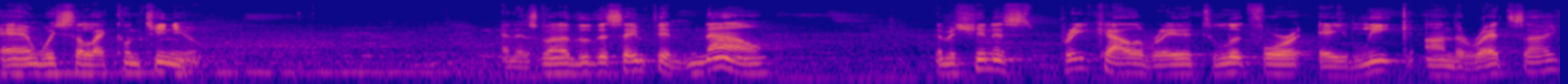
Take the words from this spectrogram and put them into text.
And we select continue. And it's gonna do the same thing. Now, the machine is pre-calibrated to look for a leak on the red side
